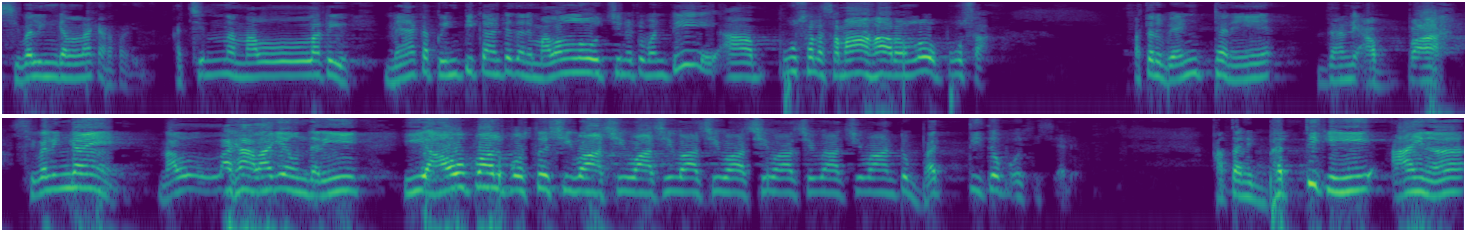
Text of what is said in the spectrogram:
శివలింగంలా కనపడింది. ఆ చిన్న నల్లటి మేక పెంటిక అంటే దాని మలంలో వచ్చినటువంటి ఆ పూసల సమాహారంలో పూస. అతను వెంటనే దాన్ని అబ్బా శివలింగమే నల్లగా అలాగే ఉందని ఈ ఆవు పాలు పోస్తూ శివ శివ శివ శివ శివ శివ శివ అంటూ భక్తితో పోసేశాడు. అతని భక్తికి ఆయన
